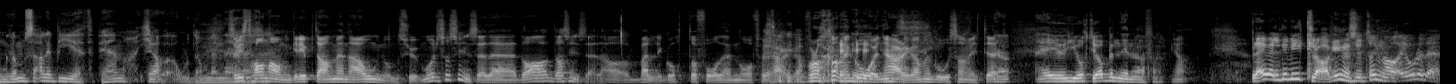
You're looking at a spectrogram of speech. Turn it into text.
ungdomsalibiet til P1. Ikke Ja. ungdom, men Så hvis eh, han angriper den er ungdomshumor, så syns jeg, det, da, da synes jeg det er veldig godt å få den nå før helga. For da kan jeg gå inn i helga med god ja, samvittighet. Jeg har jo gjort jobben din, i hvert fall. Ja. Ble veldig mye klaging og sutring nå. Jeg gjorde det.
